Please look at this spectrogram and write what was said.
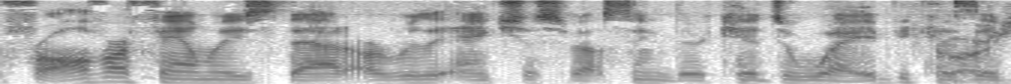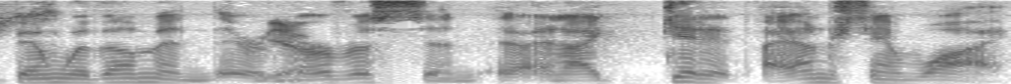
for all of our families that are really anxious about sending their kids away because they've been with them and they're Yep. nervous and and I get it. I understand why.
